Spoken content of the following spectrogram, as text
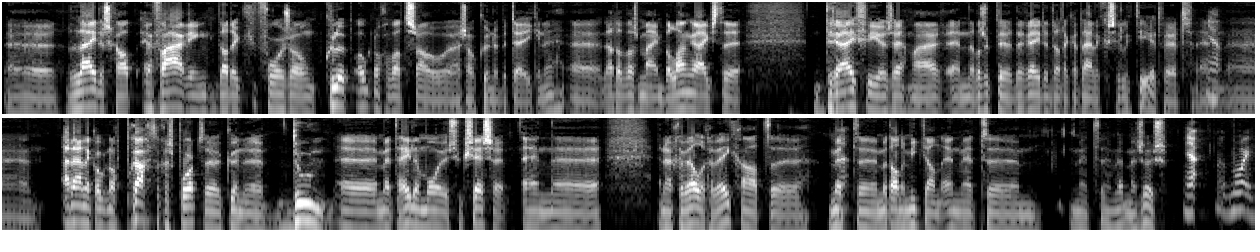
uh, leiderschap, ervaring, dat ik voor zo'n club ook nog wat zou, zou kunnen betekenen. Nou, dat was mijn belangrijkste drijfveer, zeg maar. En dat was ook de, de reden dat ik uiteindelijk geselecteerd werd. En, Ja. eh, uiteindelijk ook nog prachtige sport eh, kunnen doen. eh, met hele mooie successen. En, eh, en een geweldige week gehad eh, met, met Annemiek dan en met, met, met mijn zus. Ja, Wat mooi.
